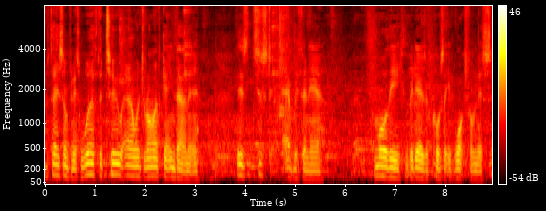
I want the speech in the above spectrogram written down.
I'll tell you something, it's worth the two hour drive getting down here. There's just everything here. From all the videos, of course, that you've watched from this,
